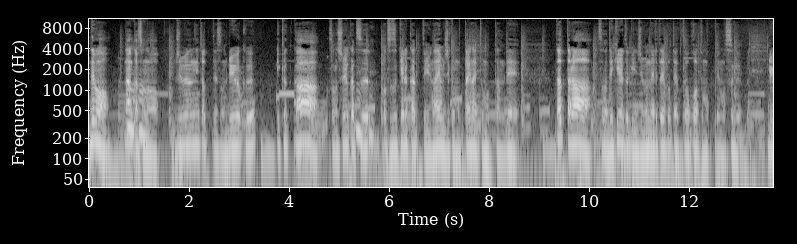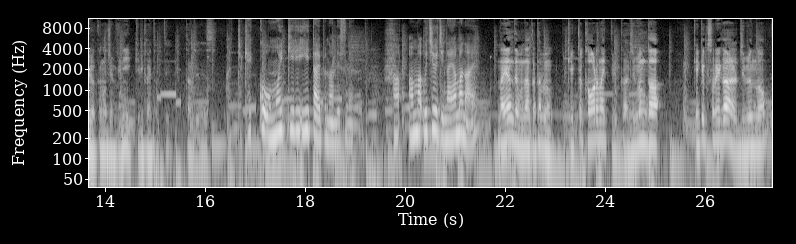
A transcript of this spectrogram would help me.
でもなんかその、自分にとってその留学行くかその就活を続けるかっていう悩む時間もったいないと思ったんでだったらそのできる時に自分のやりたいことやっておこうと思ってもうすぐ留学の準備に切り替えたっていう感じです。あじゃあ結構思いっきりいいタイプなんですね。ああんまうじうじ悩まない？悩んでもなんか多分結果変わらないっていうか自分が結局それが自分の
